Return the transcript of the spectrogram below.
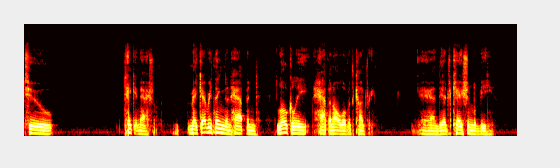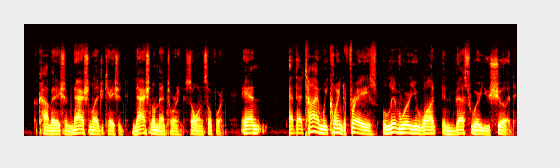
to take it national, make everything that happened locally happen all over the country. And the education will be combination of national education, national mentoring, so on and so forth. And at that time, we coined a phrase live where you want, invest where you should.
